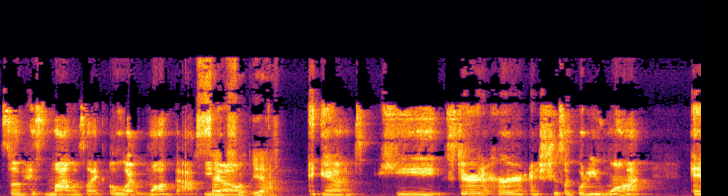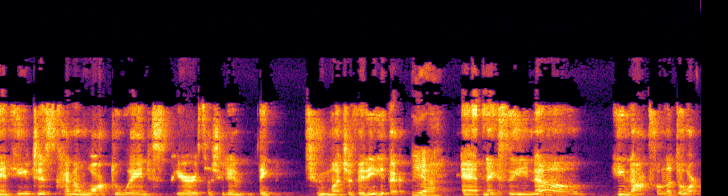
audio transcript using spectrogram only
So his mind was like, "Oh, I want that," you Sexual. know. Yeah. And he stared at her, and she was like, "What do you want?" And he just kind of walked away and disappeared. So she didn't think too much of it either. Yeah. And next thing you know, he knocks on the door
